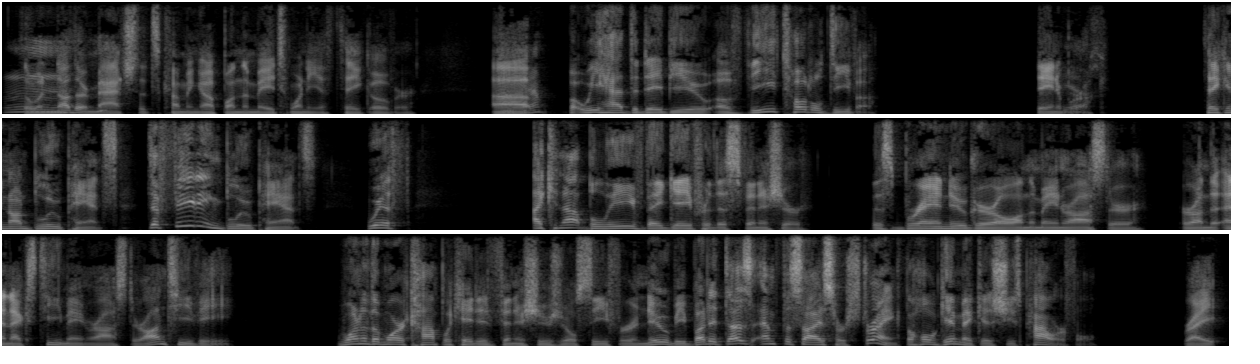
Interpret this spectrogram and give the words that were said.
So Mm. another match that's coming up on the May 20th takeover. Uh, Okay. But we had the debut of the Total Diva, Dana Yes. Brooke, taking on Blue Pants, defeating Blue Pants with. I cannot believe they gave her this finisher, this brand new girl on the main roster or on the NXT main roster on TV. One of the more complicated finishers you'll see for a newbie, but it does emphasize her strength. The whole gimmick is she's powerful, right?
